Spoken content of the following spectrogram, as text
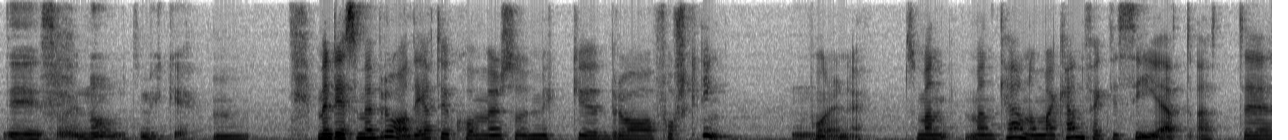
Det är så enormt mycket. Mm. Men det som är bra det är att det kommer så mycket bra forskning mm. på det nu. Så man, man, kan, och man kan faktiskt se att, att eh,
